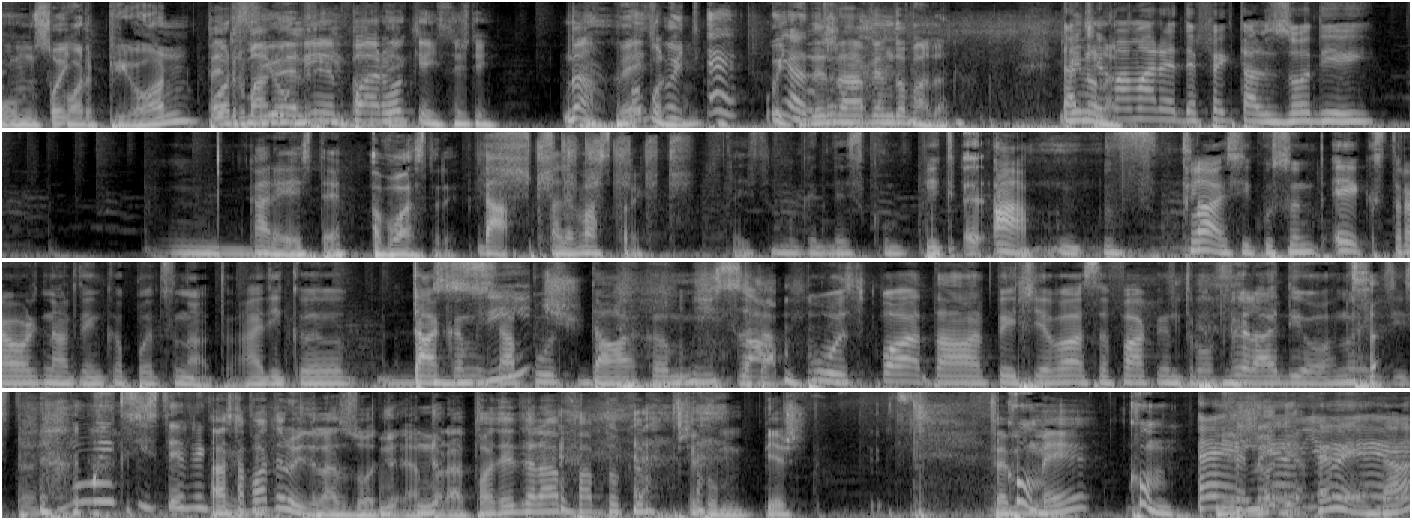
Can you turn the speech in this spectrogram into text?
un scorpion pentru or fi Manuel ok. Mie îmi pare ok, să știi. Da, vezi? bun. Uite, uite, iată. deja avem dovadă. Dar cel Minunat. mai mare defect al zodiei care este? A voastre. Da, ale voastre. Stai să mă gândesc un pic. A, clasicul, sunt extraordinar de încăpățânată. Adică dacă mi s-a Zici? pus, dacă mi s-a pus pata pe ceva să fac într-un fel, adio, nu există. Nu există efectiv. Asta poate nu e de la zodie neapărat. Poate e de la faptul că, știi cum, ești Femeie? Cum? Hey, E femeie, zodia- Femeie, da,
